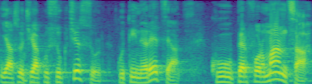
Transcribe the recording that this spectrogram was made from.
e asociat cu succesul, cu tinerețea, cu performanța,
